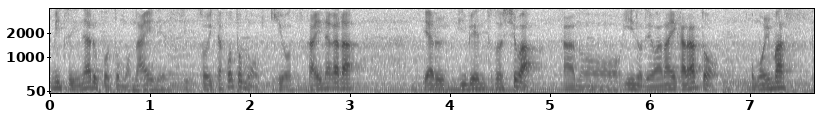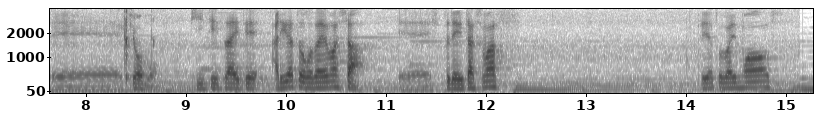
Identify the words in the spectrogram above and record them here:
密になることもないですしそういったことも気を使いながらやるイベントとしてはあのいいのではないかなと思います、えー、今日も聞いていただいてありがとうございました、えー、失礼いたします。ありがとうございます。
